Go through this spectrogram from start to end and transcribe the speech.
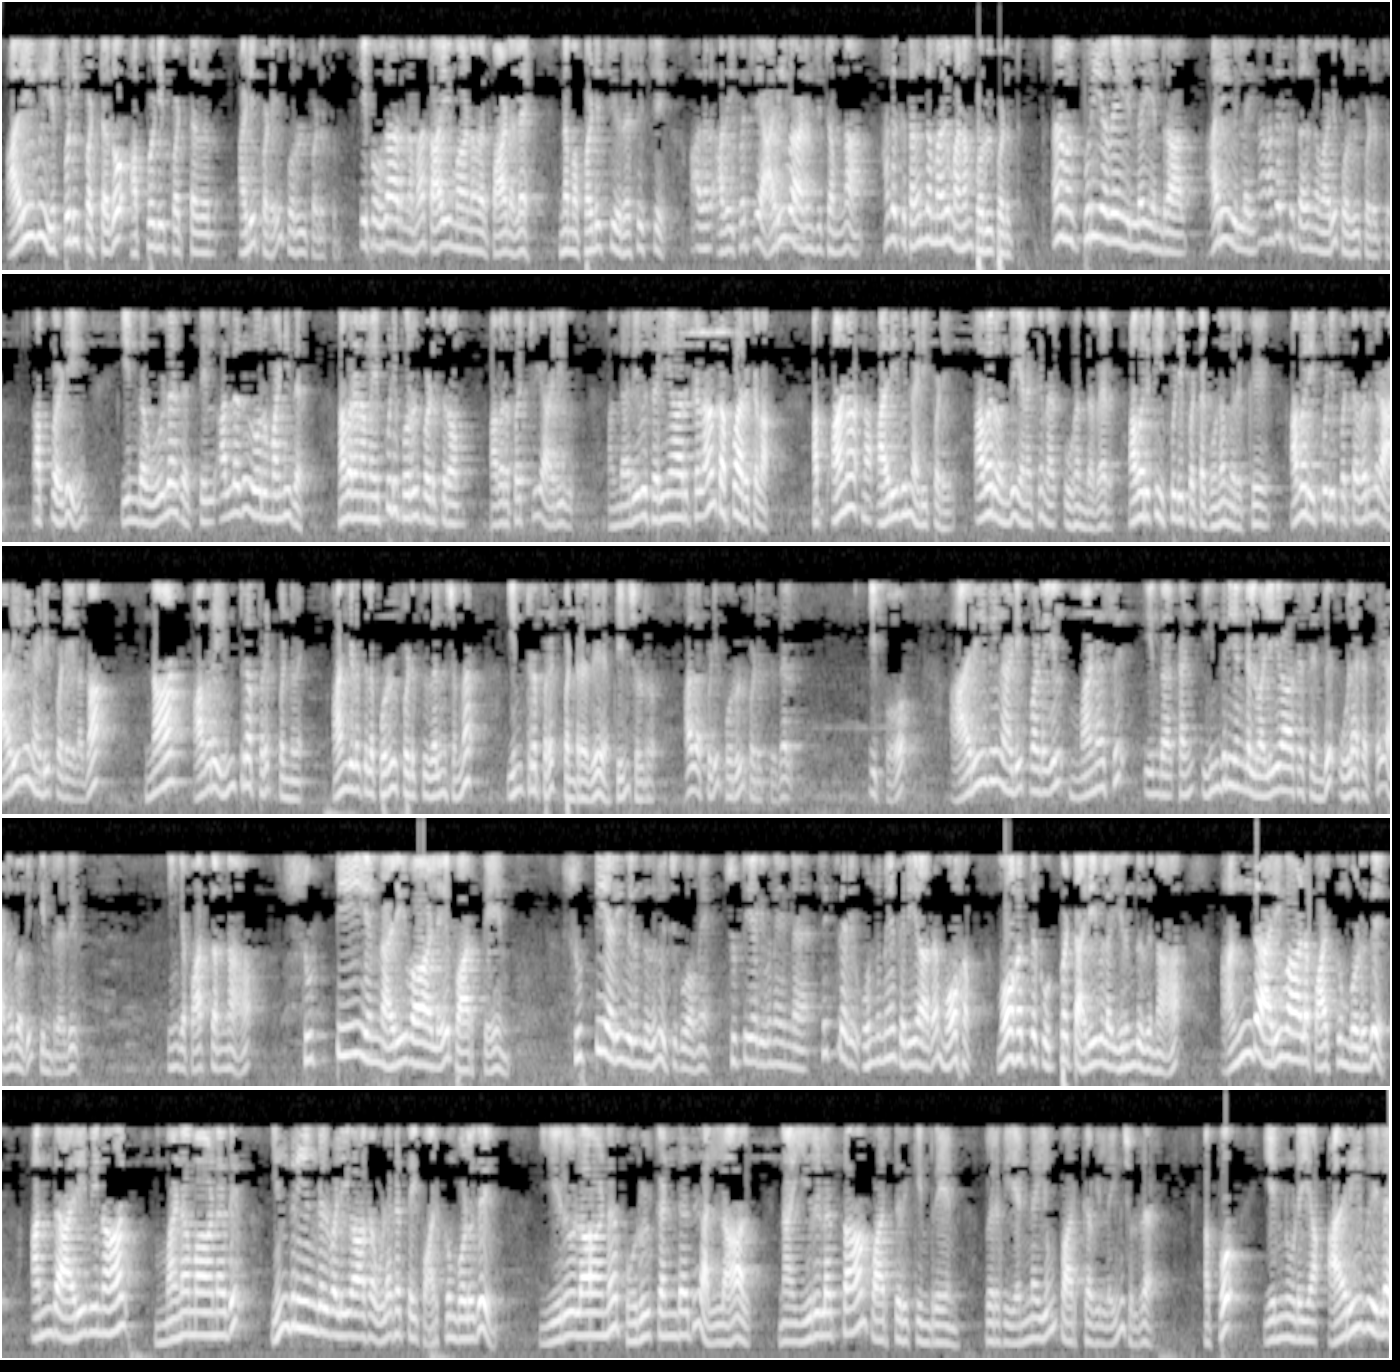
அறிவு எப்படிப்பட்டதோ அப்படிப்பட்டது அடிப்படையில் பொருள்படுத்தும். இப்ப உதாரணமா தாயுமானவர் பாடல நம்ம படிச்சு ரசிச்சு அதை பற்றி அறிவு அடைஞ்சிட்டோம்னா அதுக்கு தகுந்த மாதிரி மனம் பொருள்படுத்தும். நமக்கு புரியவே இல்லை என்றால் அறிவில்லைன்னா அதற்கு தகுந்த மாதிரி பொருள்படுத்தும். அப்படி இந்த உலகத்தில் அல்லது ஒரு மனிதர் அவரை நம்ம எப்படி பொருள்படுத்துறோம்? அவரை பற்றிய அறிவு. அந்த அறிவு சரியா இருக்கலாம் தப்பா இருக்கலாம். ஆனா நான் அறிவின் அடிப்படையில் அவர் வந்து எனக்கு உகந்தவர். அவருக்கு இப்படிப்பட்ட குணம் இருக்கு. அவர் இப்படிப்பட்டவர்ங்கிற அறிவின் அடிப்படையில தான் நான் அவரை இன்டர்பிரட் பண்ணுவேன். ஆங்கிலத்துல பொருள்படுத்துதல்னு சொன்னா இன்டர்பிரட் பண்றது அப்படின்னு சொல்றோம். அது அப்படி பொருள்படுத்துதல். இப்போ அறிவின் அடிப்படையில் மனசு இந்த கண் இந்திரியங்கள் வழியாக சென்று உலகத்தை அனுபவிக்கின்றது. இங்க பார்த்தோம்னா சுட்டி என் அறிவாலே பார்த்தேன். சுட்டி அறிவு இருந்ததுன்னு வச்சுக்குவோமே. சுட்டி அறிவுன்னு என்ன? சிற்றறிவு. ஒண்ணுமே தெரியாத மோகம். மோகத்துக்கு உட்பட்ட அறிவுல இருந்ததுன்னா அந்த அறிவால பார்க்கும் பொழுது அந்த அறிவினால் மனமானது இந்திரியங்கள் வழியாக உலகத்தை பார்க்கும் பொழுது இருளான பொருள் கண்டது அல்லால் நான் இருளத்தான் பார்த்திருக்கின்றேன் பிறகு என்னையும் பார்க்கவில்லைன்னு சொல்றார் அப்போ என்னுடைய அறிவில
